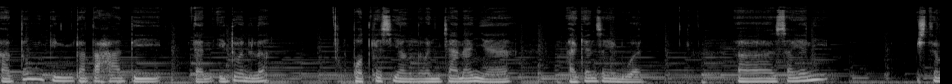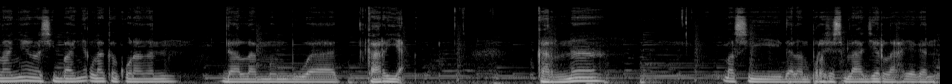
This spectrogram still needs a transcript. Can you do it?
atau mungkin kata hati dan itu adalah podcast yang rencananya akan saya buat. Uh, saya nih istilahnya masih banyak lah kekurangan dalam membuat karya karena masih dalam proses belajar lah ya kan.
